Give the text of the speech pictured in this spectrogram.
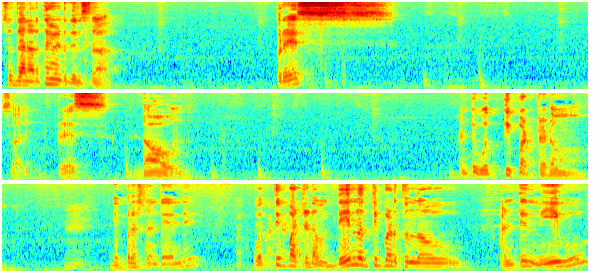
సో దాని అర్థం ఏంటో తెలుసా? ప్రెస్ సారీ ప్రెస్ డౌన్ అంటే ఒత్తి పట్టడం. డిప్రెషన్ అంటే ఏంది? ఒత్తి పట్టడం. దేన్ని ఒత్తి పడుతున్నావు? అంటే నీవు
